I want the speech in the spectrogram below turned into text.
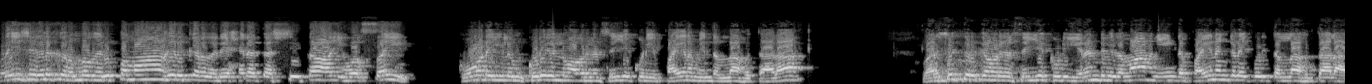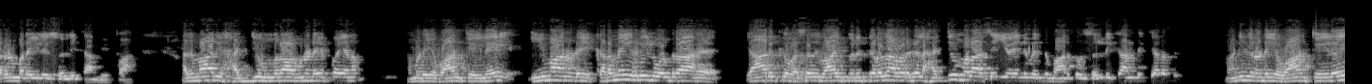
குறைசுகளுக்கு ரொம்ப விருப்பமாக இருக்கிறது. கோடையிலும் குளிரிலும் அவர்கள் செய்யக்கூடிய பயணம் என்று அல்லாஹு தாலா வருஷத்திற்கு அவர்கள் செய்யக்கூடிய இரண்டு விதமான நீண்ட பயணங்களை குறித்து அல்லாஹு தாலா அருள்முறையிலே சொல்லி காண்பிப்பான் அது மாதிரி ஹஜ் உம்ராவினுடைய பயணம் நம்முடைய வாழ்க்கையிலே ஈமானுடைய கடமைகளில் ஒன்றாக யாருக்கு வசதி வாய்ப்பு இருக்கிறதோ அவர்கள் ஹஜ்ஜு உமரா செய்ய வேண்டும் என்று மார்க்கம் சொல்லி காண்பிக்கிறது. மனிதனுடைய வாழ்க்கையிலே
